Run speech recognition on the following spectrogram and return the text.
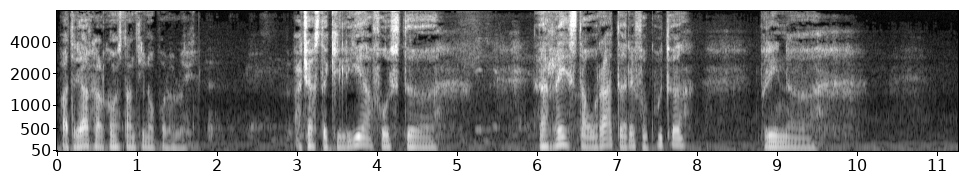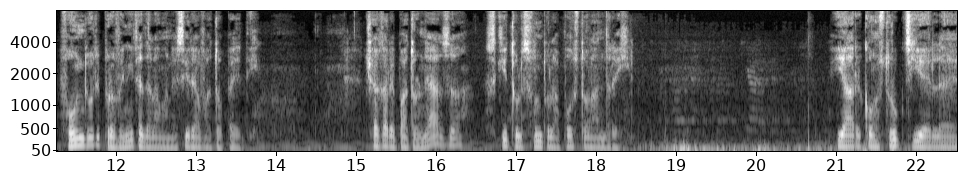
patriarh al Constantinopolului. Această chilie a fost uh, restaurată, refăcută prin uh, fonduri provenite de la mănăstirea Vatopedii, cea care patronează schitul Sfântul Apostol Andrei. Iar construcțiile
